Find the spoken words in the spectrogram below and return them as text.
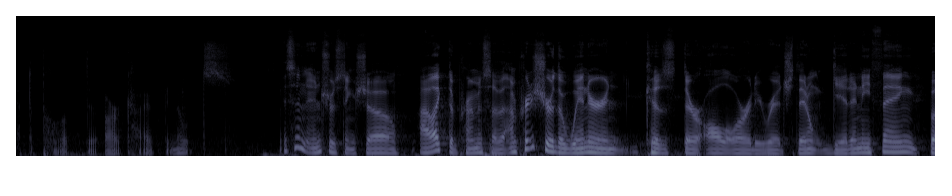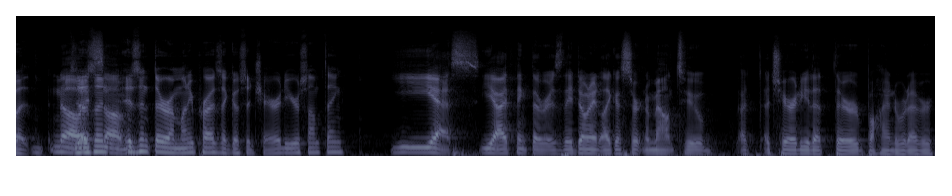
have to pull up the archived notes. It's an interesting show. I like the premise of it. I'm pretty sure the winner, because they're all already rich, they don't get anything. But No, doesn't, um, isn't there a money prize that goes to charity or something? Yes, yeah, I think there is. They donate like a certain amount to a, a charity that they're behind or whatever.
